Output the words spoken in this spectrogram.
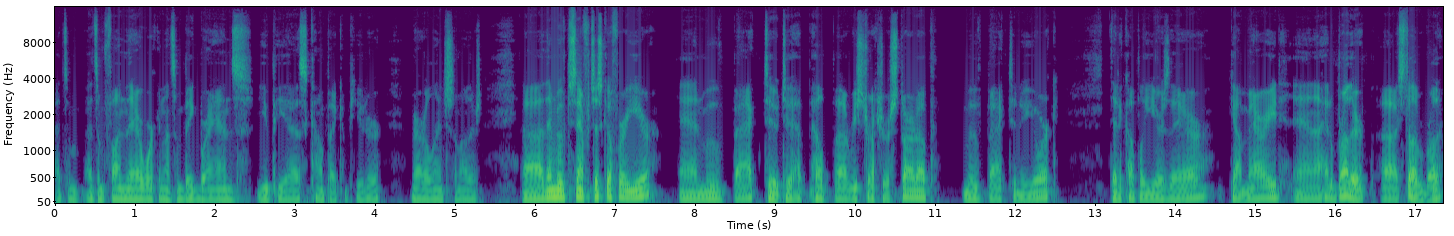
had some had some fun there, working on some big brands, UPS, Compaq Computer, Merrill Lynch, some others. Uh, then moved to San Francisco for a year and moved back to to help uh, restructure a startup. Moved back to New York, did a couple of years there, got married, and I had a brother. Uh, I still have a brother,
